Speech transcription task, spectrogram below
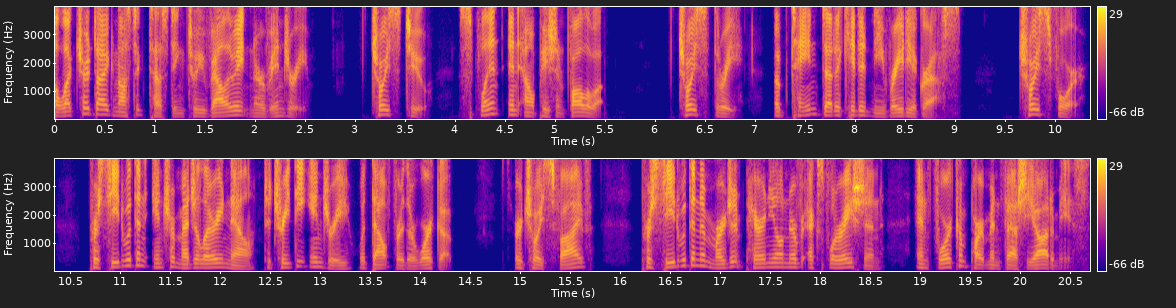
Electrodiagnostic testing to evaluate nerve injury. Choice 2 Splint and outpatient follow up. Choice 3. Obtain dedicated knee radiographs. Choice 4. Proceed with an intramedullary nail to treat the injury without further workup. Or choice 5. Proceed with an emergent peroneal nerve exploration and four compartment fasciotomies.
